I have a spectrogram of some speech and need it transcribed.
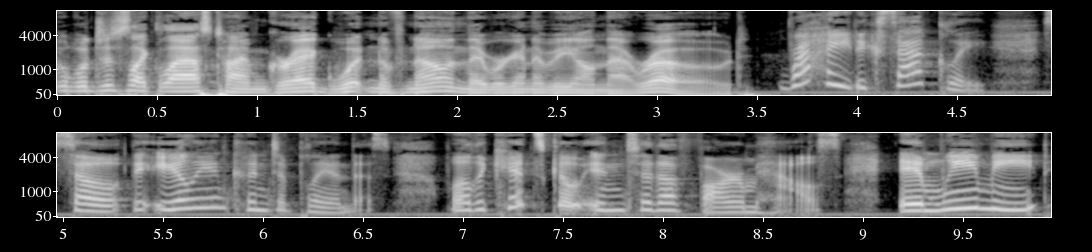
well, just like last time, Greg wouldn't have known they were going to be on that road. Right, exactly. So the alien couldn't have planned this. Well, the kids go into the farmhouse and we meet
